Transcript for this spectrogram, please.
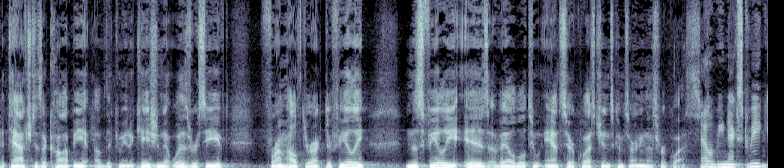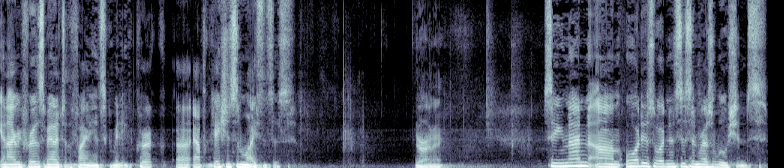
Attached is a copy of the communication that was received from Health Director Feely. Ms. Feely is available to answer questions concerning this request. That will be next week, and I refer this matter to the Finance Committee. Clerk, uh, applications and licenses. Your Honor. Seeing none, um, orders, ordinances, and resolutions.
